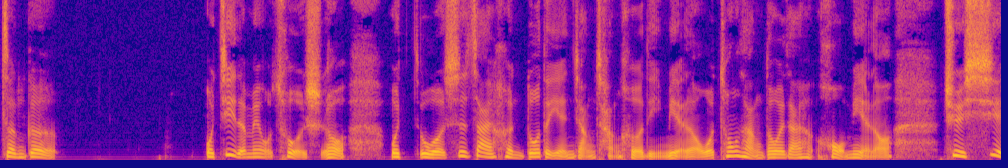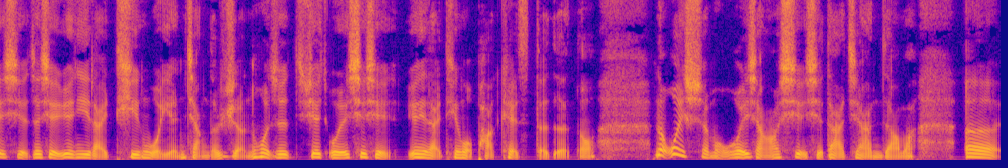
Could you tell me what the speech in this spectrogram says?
整个。我记得没有错的时候，我我是在很多的演讲场合里面哦，我通常都会在很后面哦，去谢谢这些愿意来听我演讲的人，或者是谢我也谢谢愿意来听我 podcast 的人哦。那为什么我会想要谢谢大家？你知道吗？呃，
